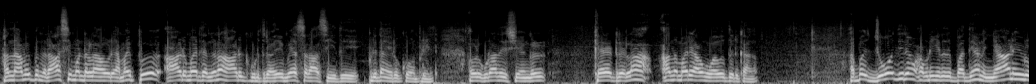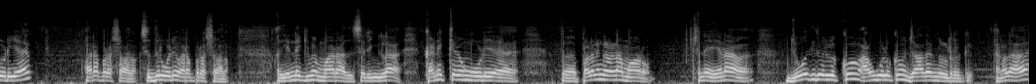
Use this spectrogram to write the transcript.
அந்த அமைப்பு இந்த ராசி மண்டலாவுடைய அமைப்பு ஆடு மாதிரி தெரிஞ்சோன்னா ஆடுக்கு கொடுத்துருக்காங்க. மேச ராசி இது இப்படி தான் இருக்கும் அப்படின்ட்டு. அவங்களுக்கு குணாதிசயங்கள் கேரக்டர் எல்லாம் அந்த மாதிரி அவங்க வகுத்துருக்காங்க. அப்போ ஜோதிடம் அப்படிங்கிறது பார்த்தீங்கன்னா ஞானிகளுடைய வரப்பிரசாதம் சித்தருடைய வரப்பிரசாதம். அது என்றைக்குமே மாறாது சரிங்களா? கணிக்கிறவங்களுடைய ப- மாறும். சென்னை ஏன்னா ஜோதிடர்களுக்கும் அவங்களுக்கும் ஜாதகங்கள் இருக்குது அதனால்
